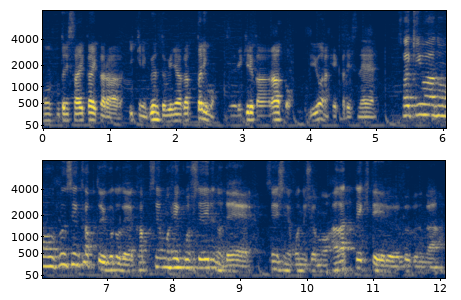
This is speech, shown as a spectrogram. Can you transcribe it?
本当に最下位から一気にぐんと上に上がったりもできるかなというような結果ですね。最近はあのオープン戦カップということでカップ戦も並行しているので選手のコンディションも上がってきている部分が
